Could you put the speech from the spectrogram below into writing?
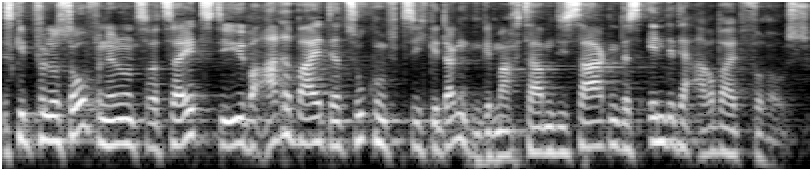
Es gibt Philosophen in unserer Zeit, die über Arbeit der Zukunft sich Gedanken gemacht haben, die sagen das Ende der Arbeit voraus.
